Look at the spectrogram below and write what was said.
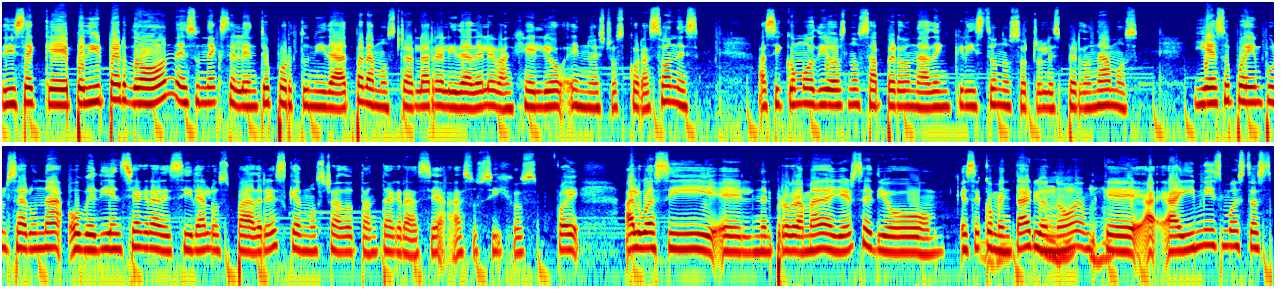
Dice que pedir perdón es una excelente oportunidad para mostrar la realidad del Evangelio en nuestros corazones. Así como Dios nos ha perdonado en Cristo, nosotros les perdonamos y eso puede impulsar una obediencia agradecida a los padres que han mostrado tanta gracia a sus hijos. Fue algo así en el programa de ayer se dio ese comentario, ¿no? Que ahí mismo estás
